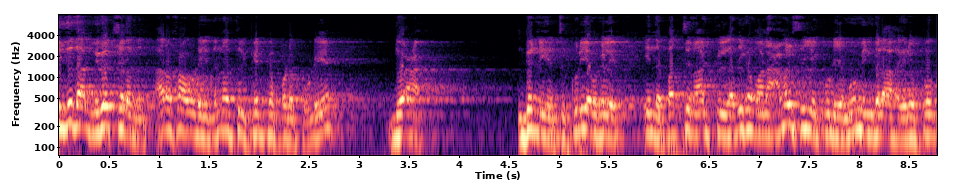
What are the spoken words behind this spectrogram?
இதுதான் மிகச்சிறந்தது அரபாவுடைய தினத்தில் கேட்கப்படக்கூடிய துவா கண்ணியத்துக்குரியவர்களே இந்த பத்து நாட்களில் அதிகமான அமல் செய்யக்கூடிய மூமின்களாக இருப்போம்.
